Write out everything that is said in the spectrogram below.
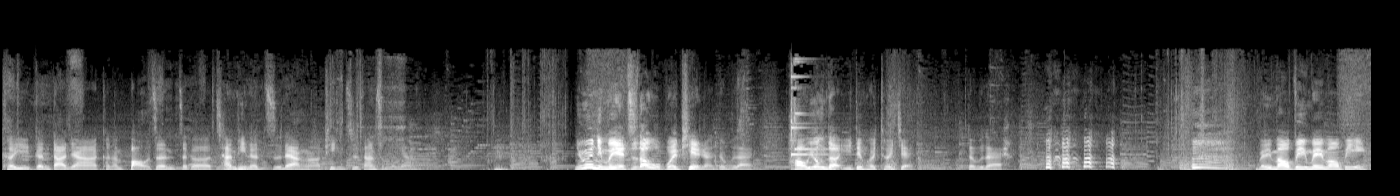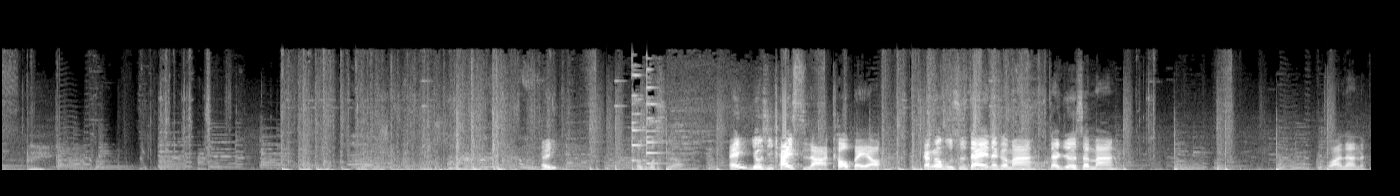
可以跟大家可能保证这个产品的质量啊品质长什么样。因为你们也知道我不会骗人，对不对？好用的一定会推荐，对不对？没毛病，没毛病。哎，我怎么死了？哎，游戏开始啦！靠背哦，刚刚不是在那个吗？在热身吗？完蛋了呢，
